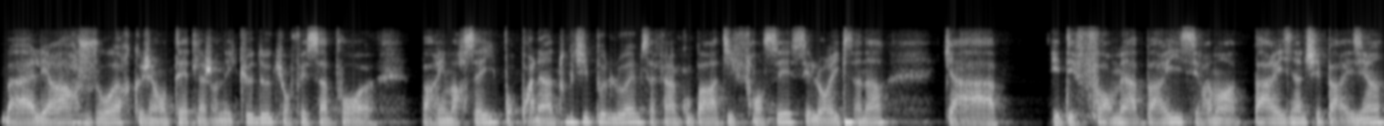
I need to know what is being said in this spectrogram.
Bah, les rares joueurs que j'ai en tête, là, j'en ai que deux qui ont fait ça pour euh, Paris-Marseille. Pour parler un tout petit peu de l'OM, ça fait un comparatif français. C'est Lorixana qui a été formé à Paris, c'est vraiment un Parisien de chez Parisien.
